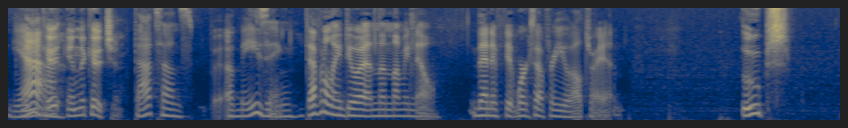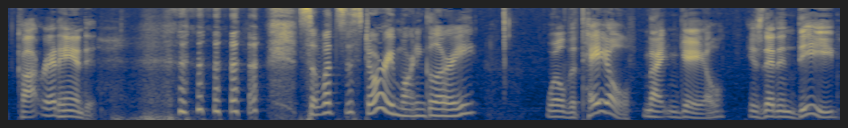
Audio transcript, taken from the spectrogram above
Yeah. in, the ki- in the kitchen. That sounds amazing. Definitely do it and then let me know. Then if it works out for you, I'll try it. Oops, caught red handed. So what's the story, Morning Glory? Well, the tale, Nightingale, is that indeed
